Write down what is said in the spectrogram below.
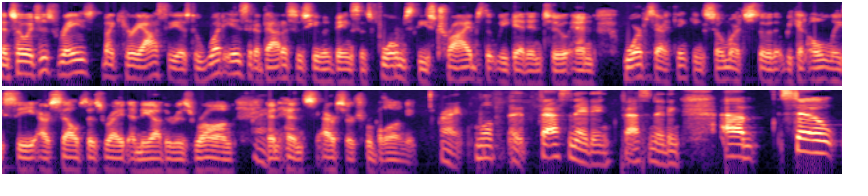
And so it just raised my curiosity as to what is it about us as human beings that forms these tribes that we get into and warps our thinking so much so that we can only see ourselves as right and the other is wrong, right. and hence our search for belonging. Right. Well, uh, fascinating, fascinating. Um, so,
